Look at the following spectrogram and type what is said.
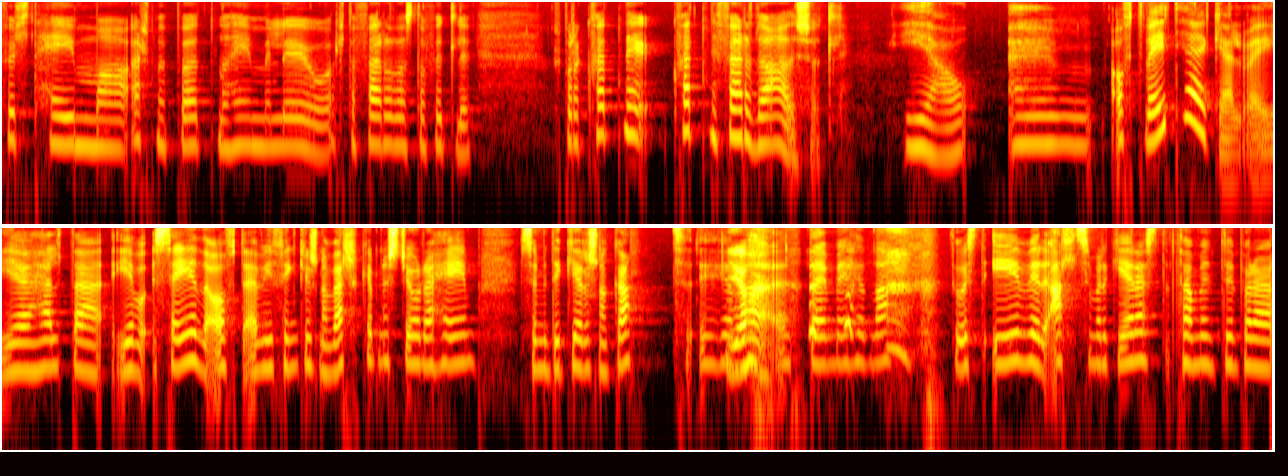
fullt heima ert með börn og heimili og ert að ferðast á fullu, þú veist bara hvernig hvernig ferðu að þessu öllu? Já, um, oft veit ég það ekki alveg. Ég held að, ég segi það oft ef ég fengi svona verkefnistjóra heim sem myndi gera svona gamt hérna, dæmi hérna, þú veist, yfir allt sem er að gerast, þá myndi bara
